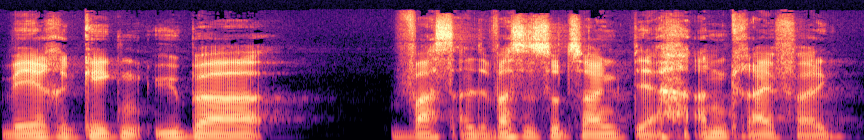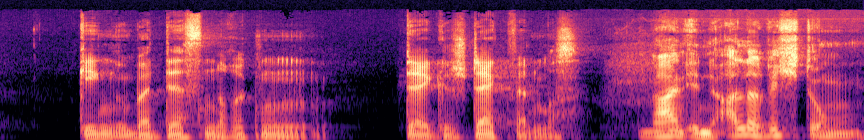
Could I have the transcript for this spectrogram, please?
wäre gegenüber was, also was ist sozusagen der Angreifer gegenüber dessen Rücken, der gestärkt werden muss? Nein, in alle Richtungen.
